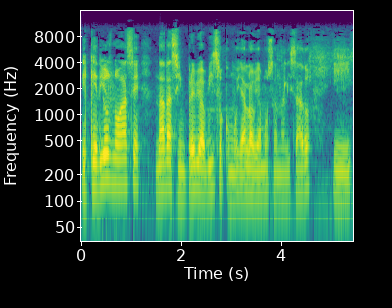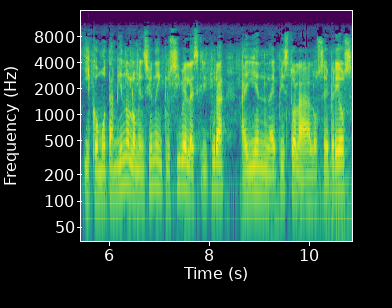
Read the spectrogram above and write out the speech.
Y que Dios no hace nada sin previo aviso como ya lo habíamos analizado y, y, como también nos lo menciona inclusive la escritura ahí en la epístola a los hebreos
